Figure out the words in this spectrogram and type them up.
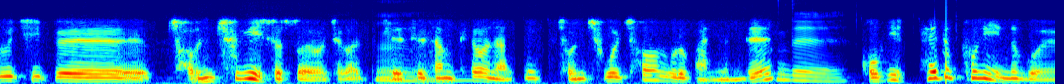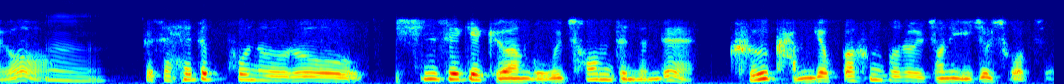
그 집에 전축이 있었어요. 제가 제 음. 세상 태어나서 전축을 처음으로 봤는데 네. 거기 헤드폰이 있는 거예요. 음. 그래서 헤드폰으로 신세계 교향곡을 처음 듣는데 그 감격과 흥분을 저는 잊을 수가 없어요.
